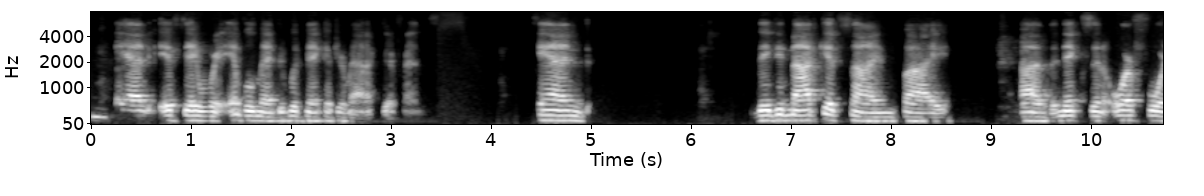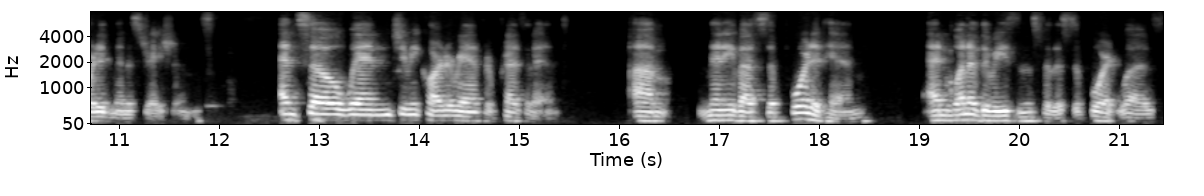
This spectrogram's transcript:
and if they were implemented would make a dramatic difference and they did not get signed by uh, the nixon or ford administrations and so when jimmy carter ran for president um, many of us supported him and one of the reasons for the support was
